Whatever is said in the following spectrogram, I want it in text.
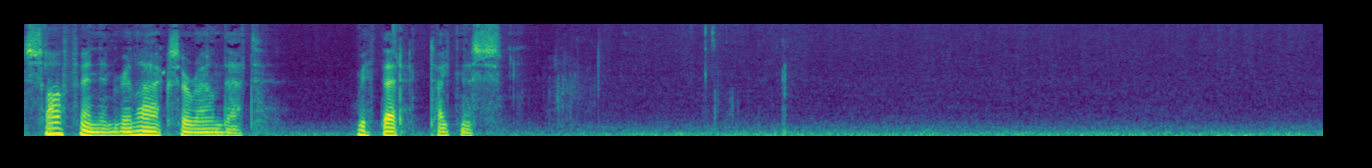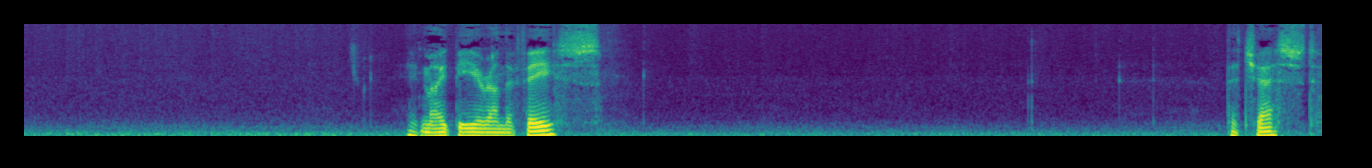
soften and relax around that with that tightness. It might be around the face, the chest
